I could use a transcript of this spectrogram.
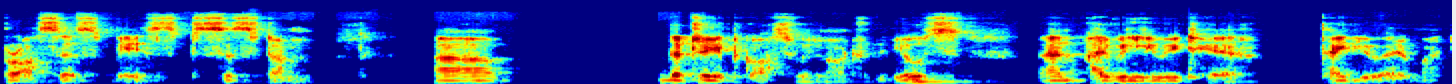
process based system, uh, the trade cost will not reduce. And I will leave it here. Thank you very much.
